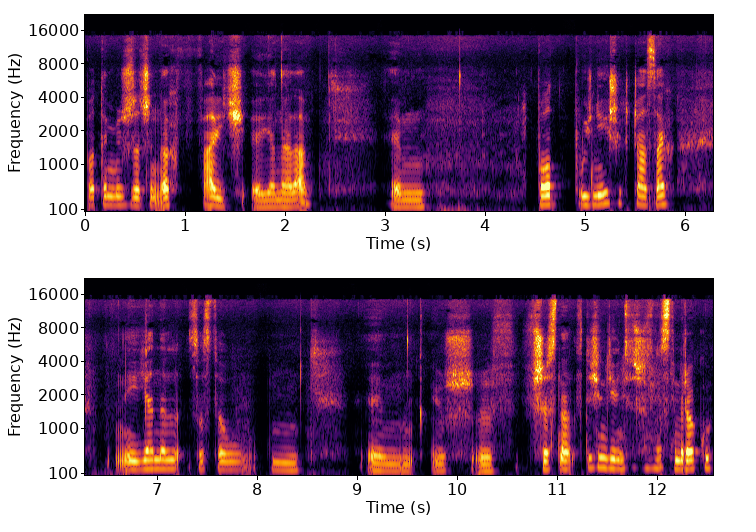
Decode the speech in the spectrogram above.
potem już zaczyna chwalić e, Janela. Po późniejszych czasach Janel został mm, już w, w, szesna- w 1916 roku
